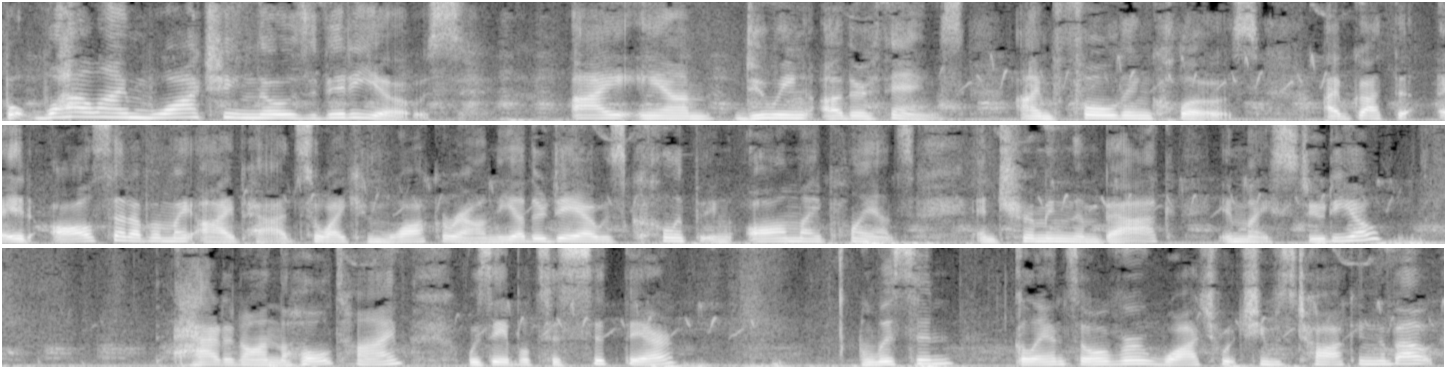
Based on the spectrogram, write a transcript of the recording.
But while I'm watching those videos, I am doing other things. I'm folding clothes. I've got the, it all set up on my iPad so I can walk around. The other day I was clipping all my plants and trimming them back in my studio. Had it on the whole time, was able to sit there listen, glance over, watch what she was talking about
